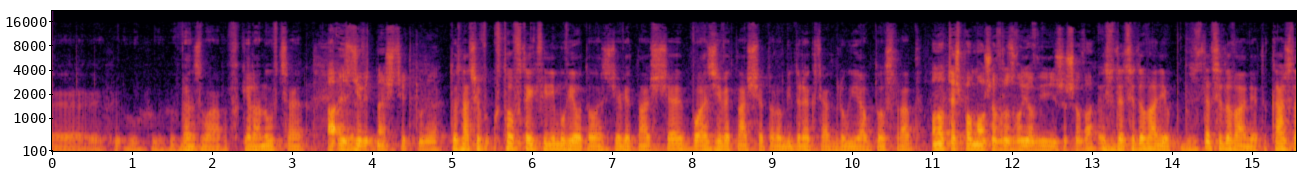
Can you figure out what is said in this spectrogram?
e, węzła w Kielanówce. A S19, które To znaczy, to w tej chwili mówię o to S19, bo S19 to robi dyrekcja drugi autostrad. ono też pomoże w rozwojowi Rzeszowa? Zdecydowanie, zdecydowanie. To każdy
